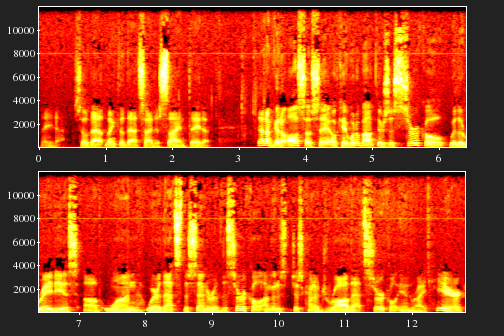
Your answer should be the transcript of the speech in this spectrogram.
theta. So that length of that side is sine theta. Then I'm going to also say, okay, what about there's a circle with a radius of 1 where that's the center of the circle. I'm going to just kind of draw that circle in right here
